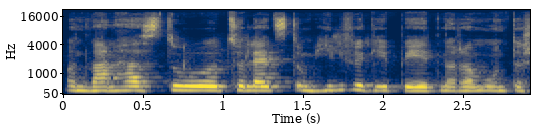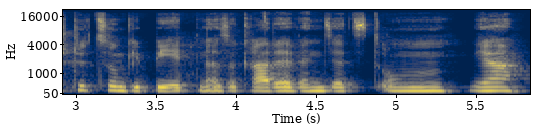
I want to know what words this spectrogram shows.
Und wann hast du zuletzt um Hilfe gebeten oder um Unterstützung gebeten? Also gerade wenn es jetzt um ja,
